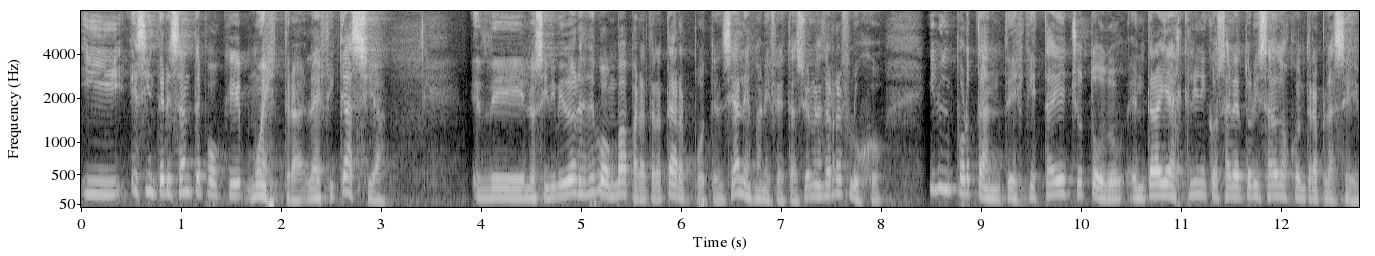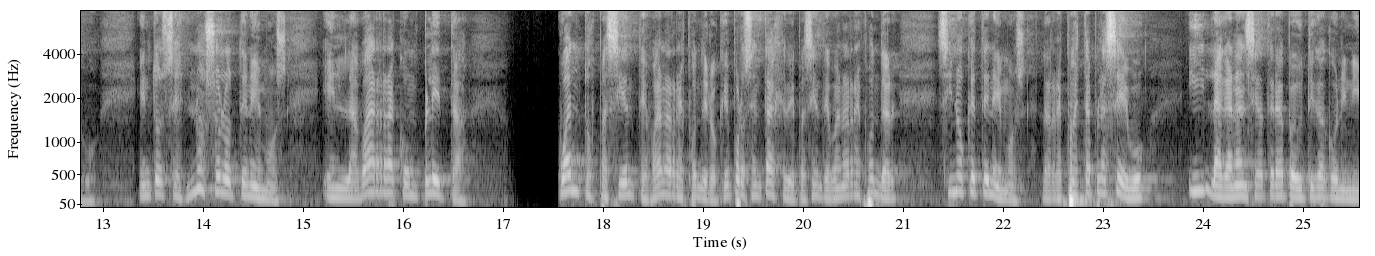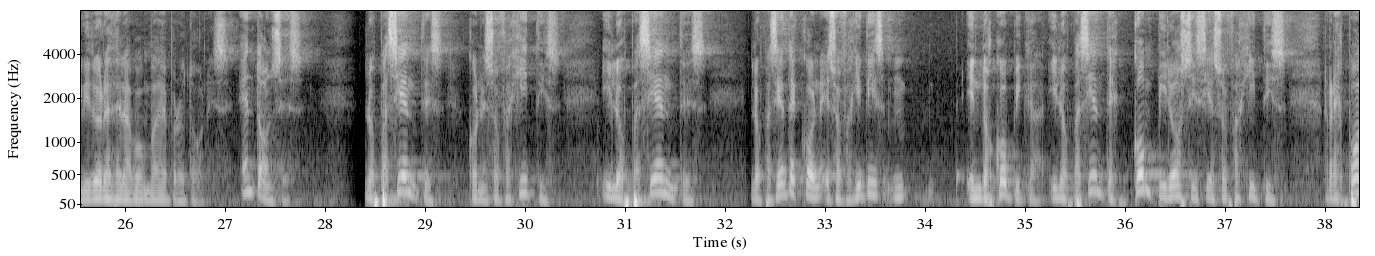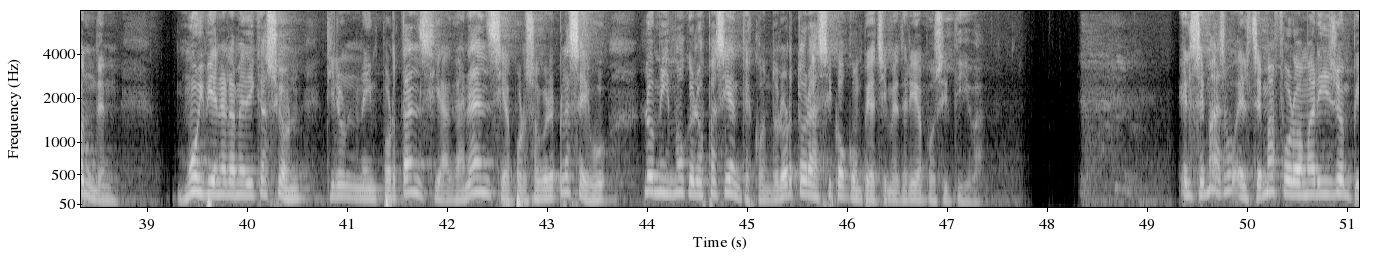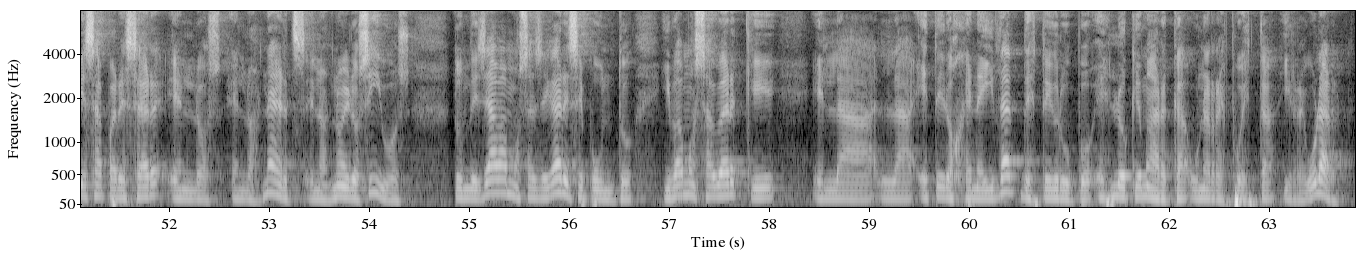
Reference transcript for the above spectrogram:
Y es interesante porque muestra la eficacia de los inhibidores de bomba para tratar potenciales manifestaciones de reflujo y lo importante es que está hecho todo en trials clínicos aleatorizados contra placebo. Entonces no solo tenemos en la barra completa cuántos pacientes van a responder o qué porcentaje de pacientes van a responder, sino que tenemos la respuesta placebo y la ganancia terapéutica con inhibidores de la bomba de protones. Entonces, los pacientes con esofagitis y los pacientes, los pacientes con esofagitis endoscópica y los pacientes con pirosis y esofagitis responden muy bien a la medicación, tienen una importancia, ganancia por sobre placebo, lo mismo que los pacientes con dolor torácico con pHimetría positiva. El semáforo, el semáforo, amarillo empieza a aparecer en los, en los NERDs, en los no erosivos, donde ya vamos a llegar a ese punto y vamos a ver que la, la heterogeneidad de este grupo es lo que marca una respuesta irregular.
